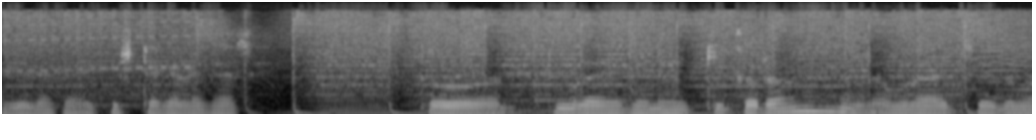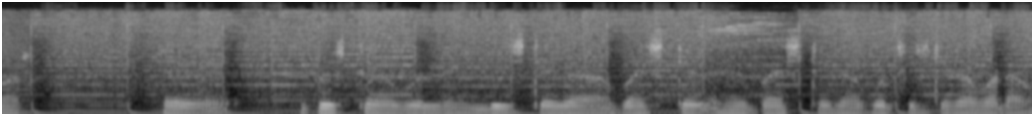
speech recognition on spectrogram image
এই দেখা, একুশ টাকা লেখা আছে। তো তোমরা এখানে কি করো, তোমরা হচ্ছে তোমার একুশ টাকা বললে বিশ টাকা, বাইশ টাকা বাইশ টাকা, পঁচিশ টাকা পাঠাও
